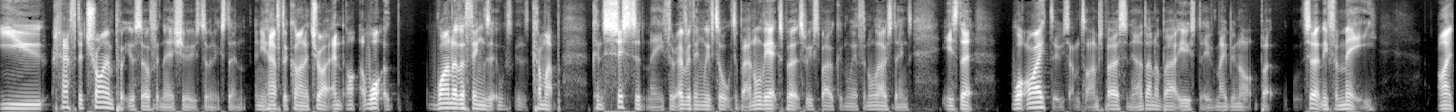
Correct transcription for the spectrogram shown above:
you have to try and put yourself in their shoes to an extent, and you have to kind of try. And uh, what one of the things that come up consistently through everything we've talked about and all the experts we've spoken with and all those things is that what I do sometimes personally, I don't know about you, Steve, maybe not, but certainly for me, I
